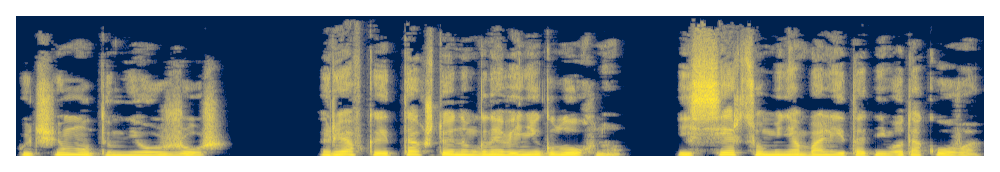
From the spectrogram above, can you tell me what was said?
«Почему ты мне лжешь?» Рявкает так, что я на мгновение глухну. И сердце у меня болит от него такого.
